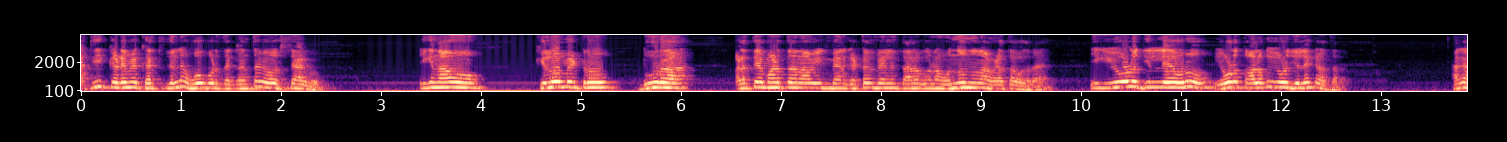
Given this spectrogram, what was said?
ಅತಿ ಕಡಿಮೆ ಖರ್ಚಿನಲ್ಲಿ ಹೋಗಿ ಬರ್ತಕ್ಕಂಥ ವ್ಯವಸ್ಥೆ ಆಗಬೇಕು. ಈಗ ನಾವು ಕಿಲೋಮೀಟ್ರು ದೂರ ಅಳತೆ ಮಾಡ್ತಾ ನಾವು ಈಗ ಮೇಲೆ, ಘಟ್ಟದ ಮೇಲಿನ ತಾಲೂಕನ್ನು ಒಂದೊಂದು ನಾವು ಹೇಳ್ತಾ ಹೋದರೆ, ಈಗ ಏಳು ಜಿಲ್ಲೆಯವರು, ಏಳು ತಾಲೂಕು, ಏಳು ಜಿಲ್ಲೆ ಕೇಳ್ತಾರೆ. ಹಾಗೆ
